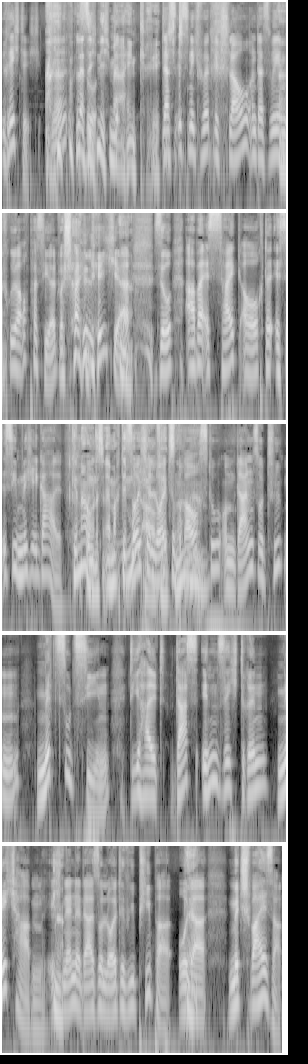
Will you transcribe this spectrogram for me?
Richtig. Ne? Weil er so. sich nicht mehr einkriegt. Das ist nicht wirklich schlau und das wäre ihm ja. früher auch passiert, wahrscheinlich, ja. ja. So, aber es zeigt auch, es ist ihm nicht egal. Genau, und das, er macht den Mund Solche Leute jetzt, ne? brauchst ja. du, um dann so Typen mitzuziehen, die halt das in sich drin nicht haben. Ich nenne da so Leute wie Pieper oder Mitch Weiser,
